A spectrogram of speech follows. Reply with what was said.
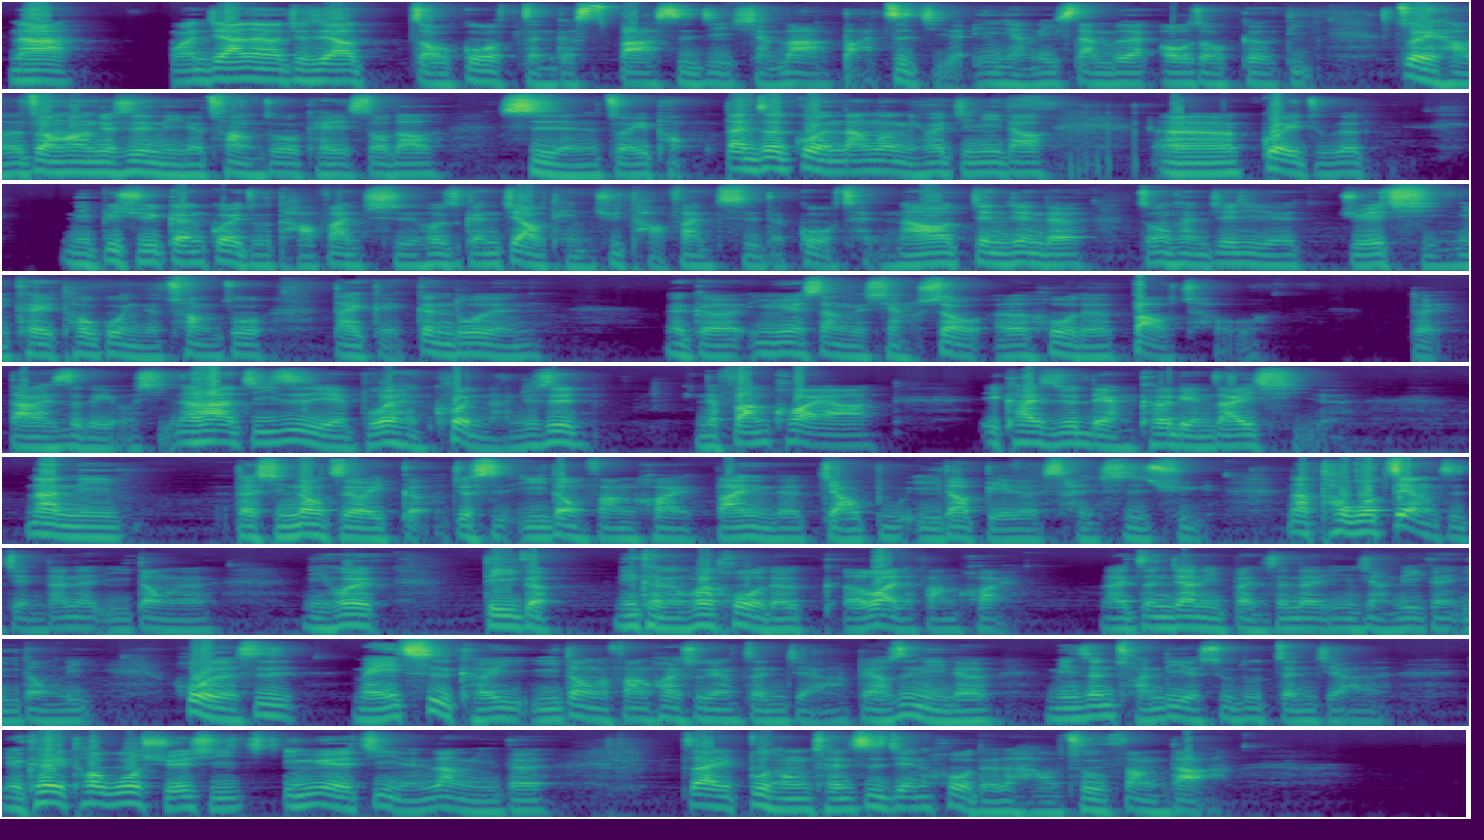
那玩家呢就是要走过整个十八世纪，想办法把自己的影响力散布在欧洲各地。最好的状况就是你的创作可以受到世人的追捧，但这过程当中你会经历到，呃，贵族的你必须跟贵族讨饭吃，或是跟教廷去讨饭吃的过程，然后渐渐的中产阶级的崛起，你可以透过你的创作带给更多人那个音乐上的享受而获得报酬。对，大概是这个游戏。那它的机制也不会很困难，就是你的方块啊，一开始就两颗连在一起的。那你的行动只有一个，就是移动方块，把你的脚步移到别的城市去。那透过这样子简单的移动呢，你会第一个，你可能会获得额外的方块，来增加你本身的影响力跟移动力，或者是每一次可以移动的方块数量增加，表示你的名声传递的速度增加了。也可以透过学习音乐技能，让你的在不同城市间获得的好处放大。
